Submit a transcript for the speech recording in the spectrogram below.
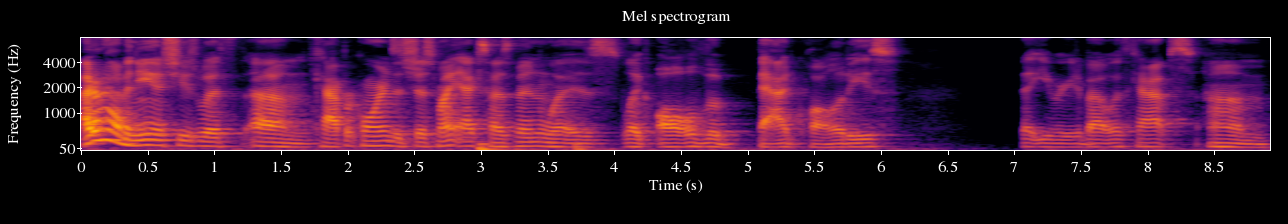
I don't have any issues with um, Capricorns. It's just my ex husband was like all the bad qualities that you read about with Caps. Um,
